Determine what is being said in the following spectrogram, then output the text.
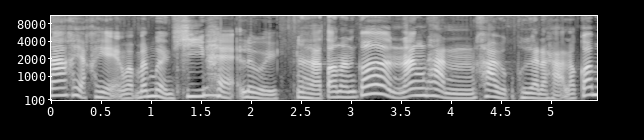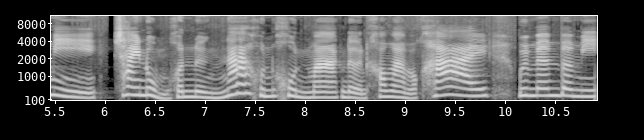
หน้าขยะแขยงแบบมันเหมือนขี้แพะเลยนะคะตอนนั้นก็นั่งทานข้าวอยู่กับเพื่อนนะคะ แล้วก็มีชายหนุ่มคนหนึ่งหน้าคุ้นๆมากเดินเข้ามาบอก Hi remember me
